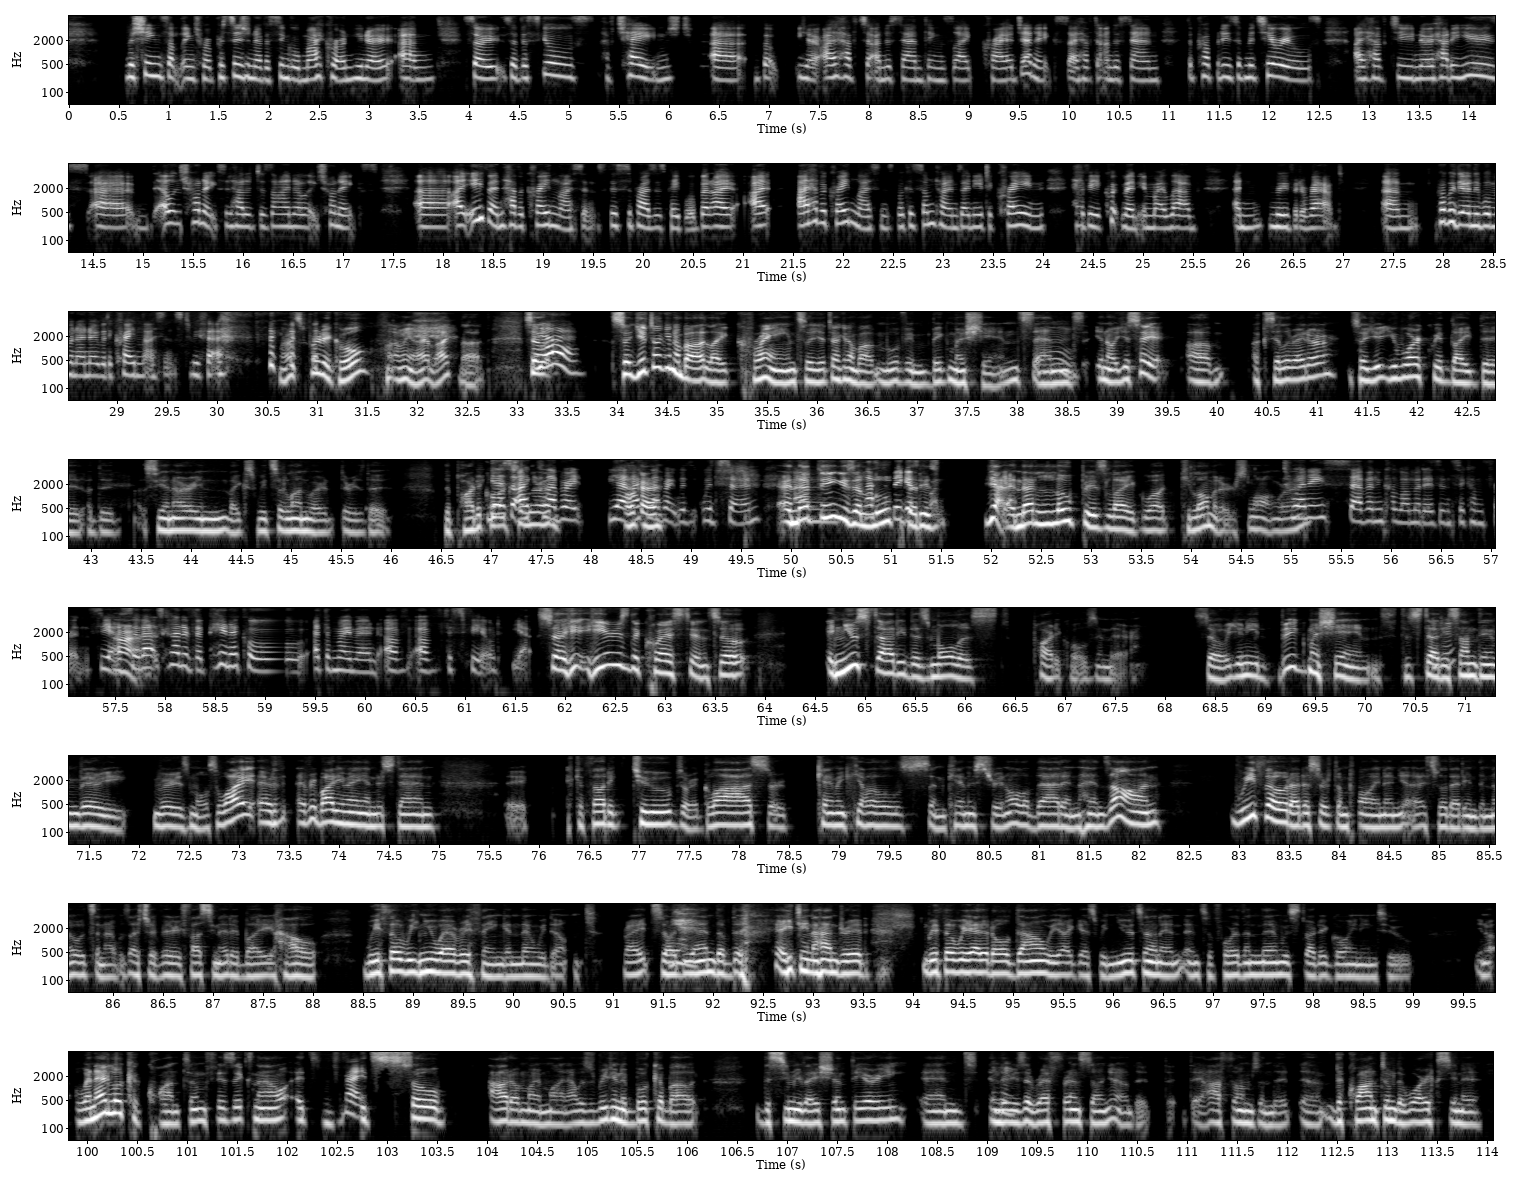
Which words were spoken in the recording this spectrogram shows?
machine something to a precision of a single micron you know um, so so the skills have changed uh, but you know i have to understand things like cryogenics i have to understand the properties of materials i have to know how to use uh, electronics and how to design electronics uh, i even have a crane license this surprises people but i i I have a crane license because sometimes I need to crane heavy equipment in my lab and move it around. Um, probably the only woman I know with a crane license, to be fair. That's pretty cool. I mean, I like that. So, yeah. So you're talking about like crane. So you're talking about moving big machines, and mm. you know, you say um, accelerator. So you, you work with like the the CERN in like Switzerland, where there is the the particle. Yes, I collaborate. Yeah, okay. I collaborate with with CERN. And that um, thing is a loop that is one. Yeah, yeah, and that loop is like what kilometers long, right? 27 kilometers in circumference. Yeah, All so right. that's kind of the pinnacle at the moment of of this field. Yeah. So he, here's the question. So, and you study the smallest particles in there. So you need big machines to study mm-hmm. something very very small. So why everybody may understand a cathodic tubes or a glass or chemicals and chemistry and all of that and hands on, we thought at a certain point, and I saw that in the notes, and I was actually very fascinated by how we thought we knew everything and then we don't, right? So yeah. at the end of the 1800, we thought we had it all down. We, I guess, with Newton and, and so forth. And then we started going into, you know, when I look at quantum physics now, it's right. it's so out of my mind. I was reading a book about the simulation theory and and mm-hmm. there is a reference on you know the the, the atoms and the um, the quantum that works in a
